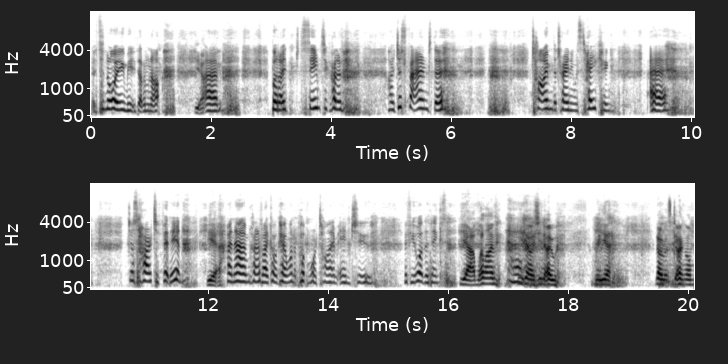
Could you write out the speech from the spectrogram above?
it's annoying me that I'm not. Yeah. Um, but I seem to kind of, I just found the time the training was taking. Uh, just hard to fit in. Yeah. And now I'm kind of like, okay, I want to put more time into a few other things. Yeah, well, I'm, you know, as you know, we uh, know what's going on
